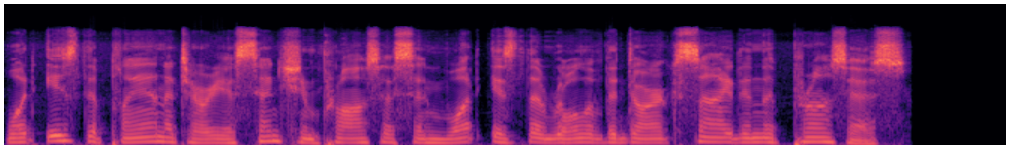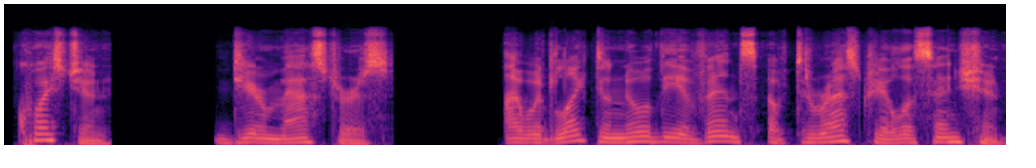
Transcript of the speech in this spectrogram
What is the planetary ascension process and what is the role of the dark side in the process? Question. Dear Masters, I would like to know the events of terrestrial ascension.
